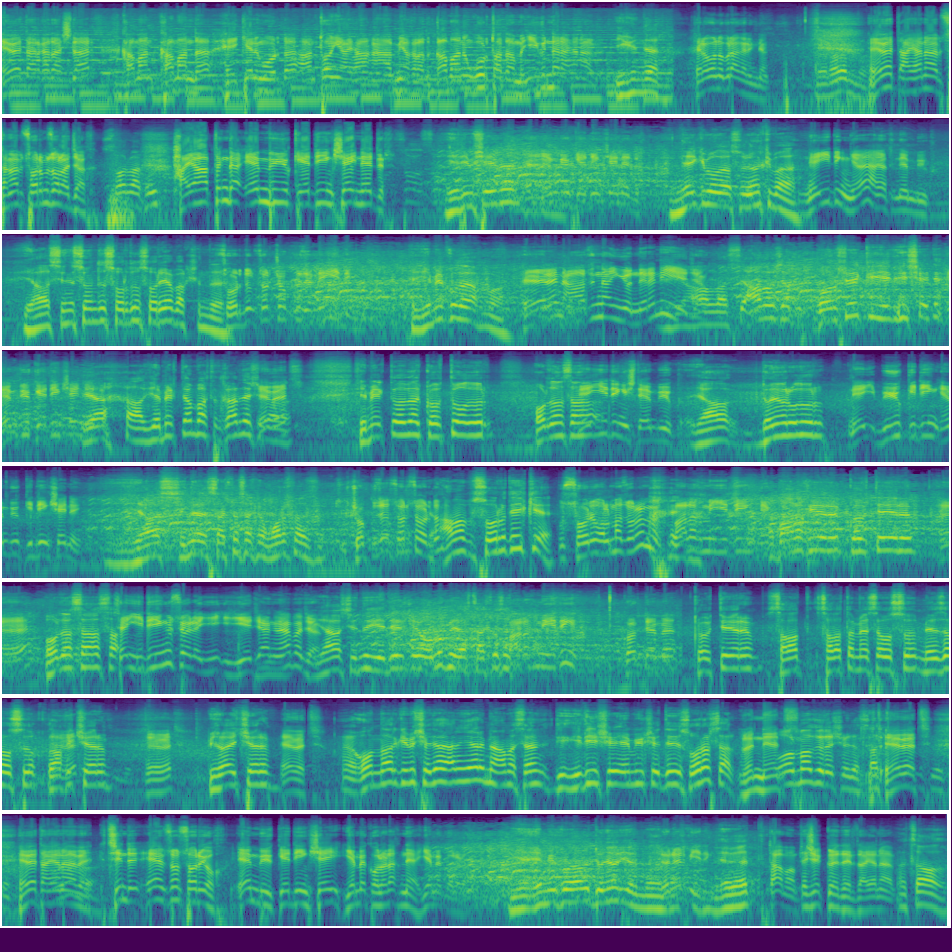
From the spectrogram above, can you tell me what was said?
Evet arkadaşlar, Kaman Kaman'da heykelin orada Antonya Ayhan abimi yakaladık. Kaman'ın kurt adamı. İyi günler Ayhan abi. İyi günler. Telefonu bırak elinden. Evet Ayhan abi sana bir sorumuz olacak. Sor bakayım. Hayatında en büyük yediğin şey nedir? Yediğim şey mi? Yani en büyük yediğin şey nedir? Ne gibi oluyor soruyorsun ki bana? Ne yedin ya hayatında en büyük? Ya senin sonunda sorduğun soruya bak şimdi. Sorduğum soru çok güzel. Ne yedin? E, yemek olarak mı? Lan ağzından yiyorsun. Nereni yiyeceksin? Allah sen al hocam konuşuyor ki yediğin şeyden. En büyük yediğin şey ne? Ya al, yemekten baktın kardeşim. Evet. bana. Yemekte olur köfte olur. Oradan sana Ne yedin işte en büyük? ya döner olur. Ne büyük yediğin en büyük yediğin şey ne? Ya sinir saçma saçma konuşma. Çok güzel soru sordum. Ama bu soru değil ki. Bu soru olmaz olur mu? Balık mı yedin? Balık yerim, köfte yerim. He. Oradan sana sa- Sen yediğini söyle. Y- yiyeceğin ne yapacaksın? ya şimdi yediğin şey olur mu ya saçma saçma. Balık mı yedin? Köfte mi? Köfte yerim, salat, salata meze olsun, meze olsun, grafik Evet. yerim. Evet. Bira içerim. Evet. He, onlar gibi şeyler hani yerim ya ama sen yediğin şey en büyük şey diye sorarsan Lan ne? olmaz öyle şeyler. Saçma Evet. Evet Ayhan abi. mu? Şimdi en son soru yok. En büyük yediğin şey yemek olarak ne? Yemek olarak. Ya, en büyük olarak döner yerim ben. Döner mi yedin? Evet. Tamam teşekkür ederiz Ayhan abi. Ha, Sağ olun.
